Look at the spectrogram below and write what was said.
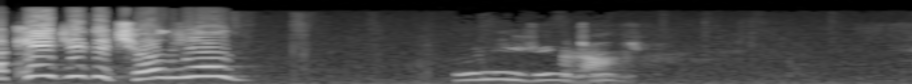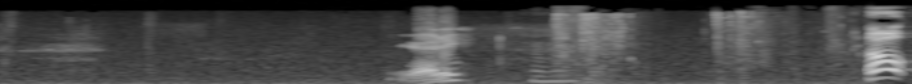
I can't drink a chug jug. I want to drink a chug jug. You ready? Mm-hmm. Oh,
